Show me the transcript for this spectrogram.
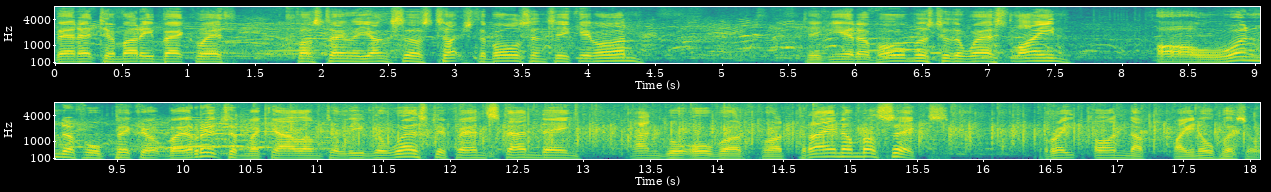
Bennett to Murray Beckwith. First time the youngsters touched the ball since he came on. Taking it up almost to the west line. Oh, wonderful pickup by Richard McCallum to leave the west defence standing and go over for try number six right on the final whistle.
